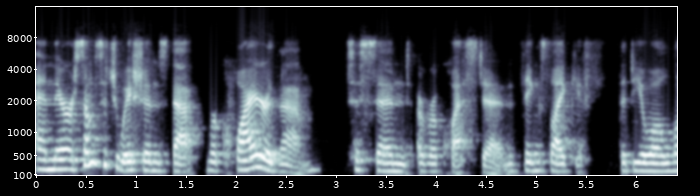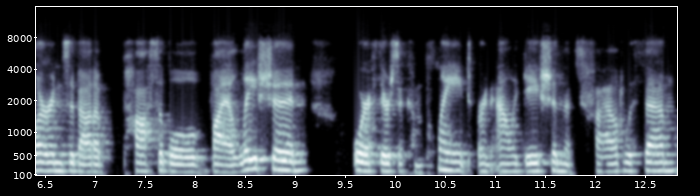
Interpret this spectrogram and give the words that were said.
And there are some situations that require them to send a request in. Things like if the DOL learns about a possible violation or if there's a complaint or an allegation that's filed with them,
